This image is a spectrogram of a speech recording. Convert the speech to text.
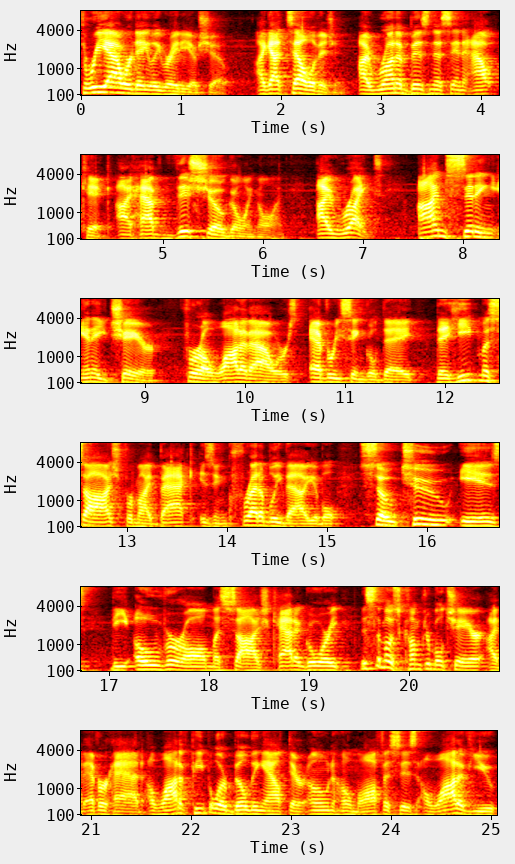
Three hour daily radio show. I got television. I run a business in Outkick. I have this show going on. I write. I'm sitting in a chair for a lot of hours every single day. The heat massage for my back is incredibly valuable. So, too, is the overall massage category. This is the most comfortable chair I've ever had. A lot of people are building out their own home offices. A lot of you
